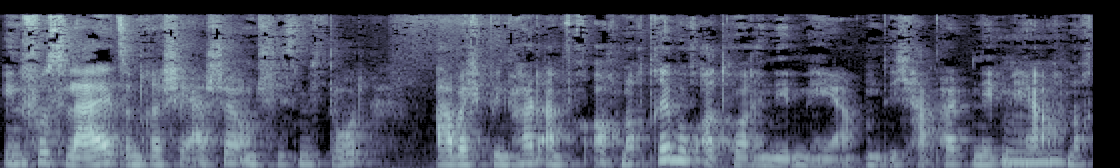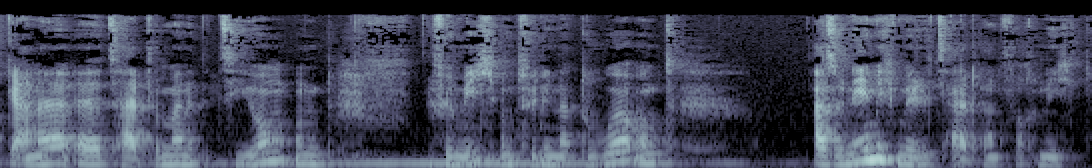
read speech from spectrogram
Infoslides und Recherche und schieß mich tot. Aber ich bin halt einfach auch noch Drehbuchautorin nebenher. Und ich habe halt nebenher mhm. auch noch gerne äh, Zeit für meine Beziehung und für mich und für die Natur. Und also nehme ich mir die Zeit einfach nicht.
